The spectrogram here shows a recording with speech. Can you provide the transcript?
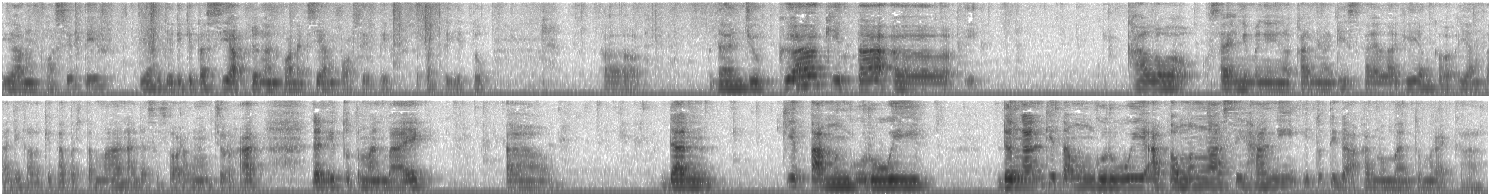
yang positif ya. Jadi kita siap dengan koneksi yang positif seperti itu. Uh, dan juga kita uh, kalau saya ingin mengingatkan lagi sekali lagi yang ke yang tadi kalau kita berteman ada seseorang yang curhat dan itu teman baik uh, dan kita menggurui dengan kita menggurui atau mengasihani itu tidak akan membantu mereka.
